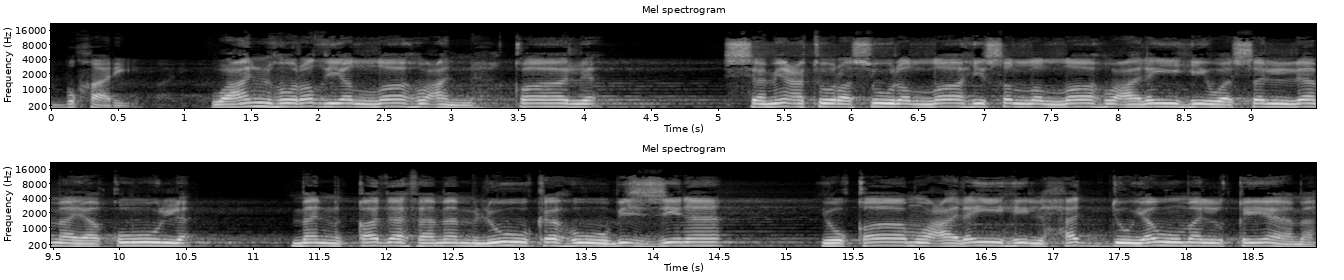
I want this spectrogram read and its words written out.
بخاری۔ وعنه رضي الله عنه قال، سمعت رسول الله صلى الله عليه وسلم يقول من قذف مملوكه بالزنا يقام عليه الحد يوم القيامة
